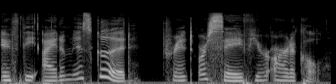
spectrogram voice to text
If the item is good, print or save your article.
